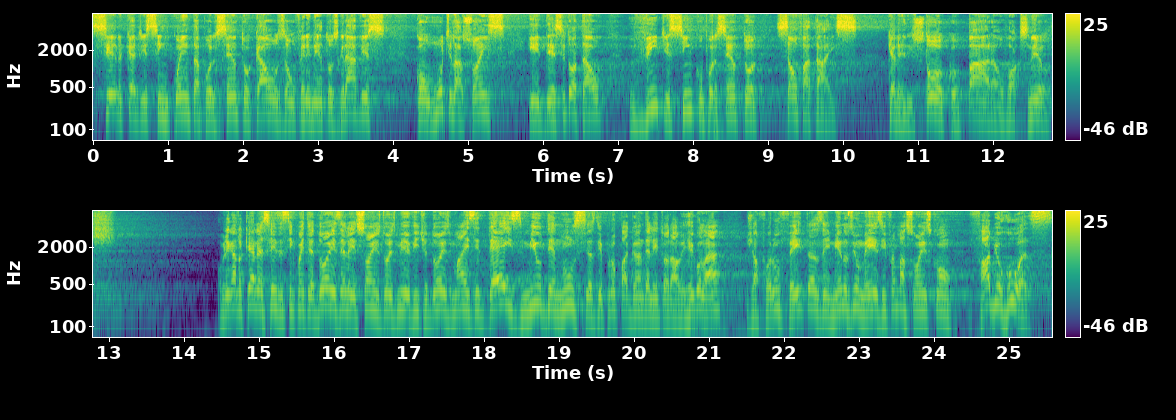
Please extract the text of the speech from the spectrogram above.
cerca de 50% causam ferimentos graves com mutilações e desse total, 25% são fatais. Keller Estocco para o Vox News. Obrigado, Keller. 6 e 52 eleições 2022, mais de 10 mil denúncias de propaganda eleitoral irregular já foram feitas em menos de um mês. Informações com Fábio Ruas.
